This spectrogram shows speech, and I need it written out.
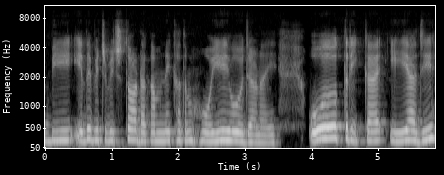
ਵੀ ਇਹਦੇ ਵਿੱਚ ਵਿੱਚ ਤੁਹਾਡਾ ਕੰਮ ਨੇ ਖਤਮ ਹੋ ਹੀ, ਹੋ ਜਾਣਾ ਏ। ਉਹ ਤਰੀਕਾ ਇਹ ਆ ਜੀ,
